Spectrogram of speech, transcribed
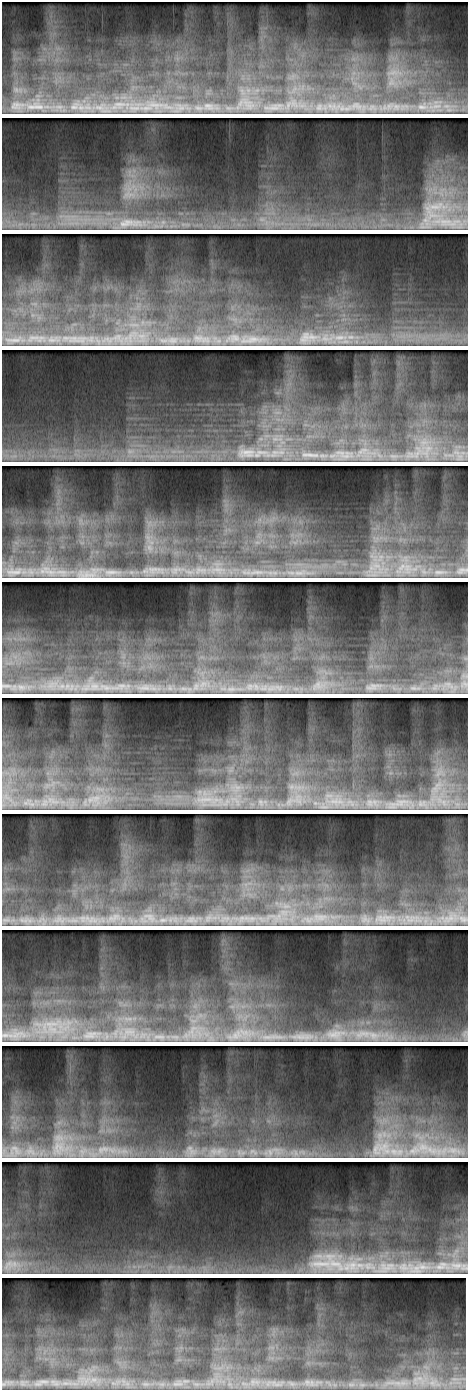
Takođe i povodom nove godine su vaspitači organizovali jednu predstavu deci. Naravno, tu i nezabolazni Deda Mraz koji je takođe delio poklone. Ovo je naš prvi broj časopisa Rastimo koji takođe imate ispred sebe tako da možete vidjeti naš časopis koji je ove godine prvi put izašao u istoriji vrtića preškolske ustanove Bajka zajedno sa našim vaspitačima, odnosno timom za marketing koji smo formirali prošle godine gde su one vredno radile na tom prvom broju, a to će naravno biti tradicija i u ostalim, u nekom kasnijem periodu. Znači, nećete prekinuti dalje izdavanje ovog časopisa. Lokalna samouprava je podelila 760 rančeva deci preškolske ustanove Bajka,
